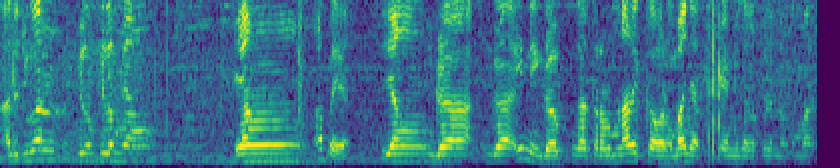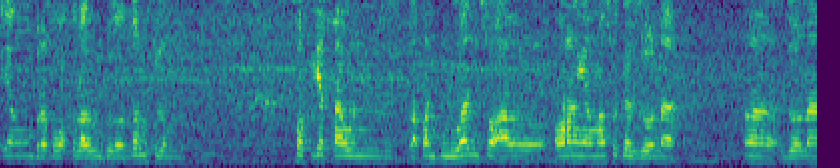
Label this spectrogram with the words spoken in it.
ada juga kan film-film yang yang apa ya yang nggak nggak ini nggak nggak terlalu menarik ke orang banyak. Kayak misalnya film yang kemarin yang berapa waktu lalu gue tonton film Soviet tahun 80-an soal orang yang masuk ke zona eh, zona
